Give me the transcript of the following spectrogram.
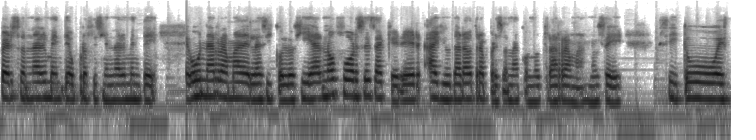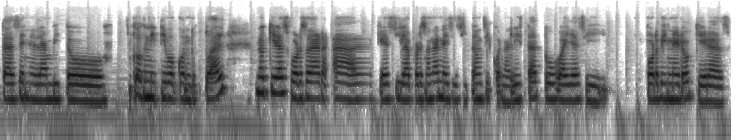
personalmente o profesionalmente una rama de la psicología, no forces a querer ayudar a otra persona con otra rama. No sé, si tú estás en el ámbito cognitivo-conductual, no quieras forzar a que si la persona necesita un psicoanalista, tú vayas y por dinero quieras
